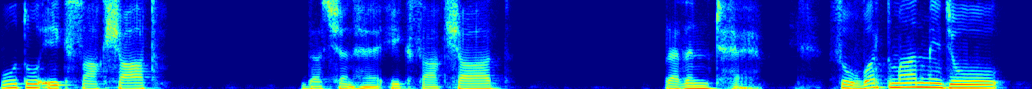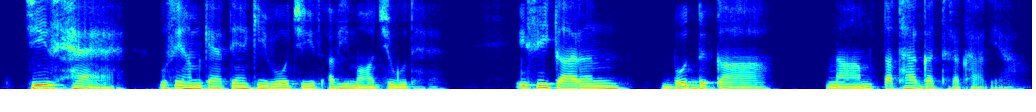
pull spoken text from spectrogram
वो तो एक साक्षात दर्शन है, एक साक्षात प्रेजेंट है। सो so, वर्तमान में जो चीज़ है उसे हम कहते हैं कि वो चीज़ अभी मौजूद है। इसी कारण बुद्ध का नाम तथागत रखा गया।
